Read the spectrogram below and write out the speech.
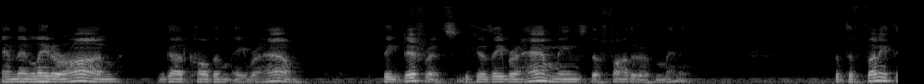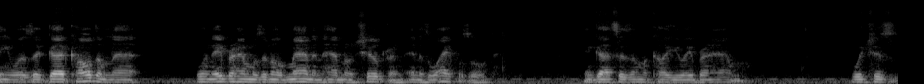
and then later on, God called him Abraham. Big difference because Abraham means the father of many. But the funny thing was that God called him that when Abraham was an old man and had no children, and his wife was old. And God says, "I'm gonna call you Abraham." which is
